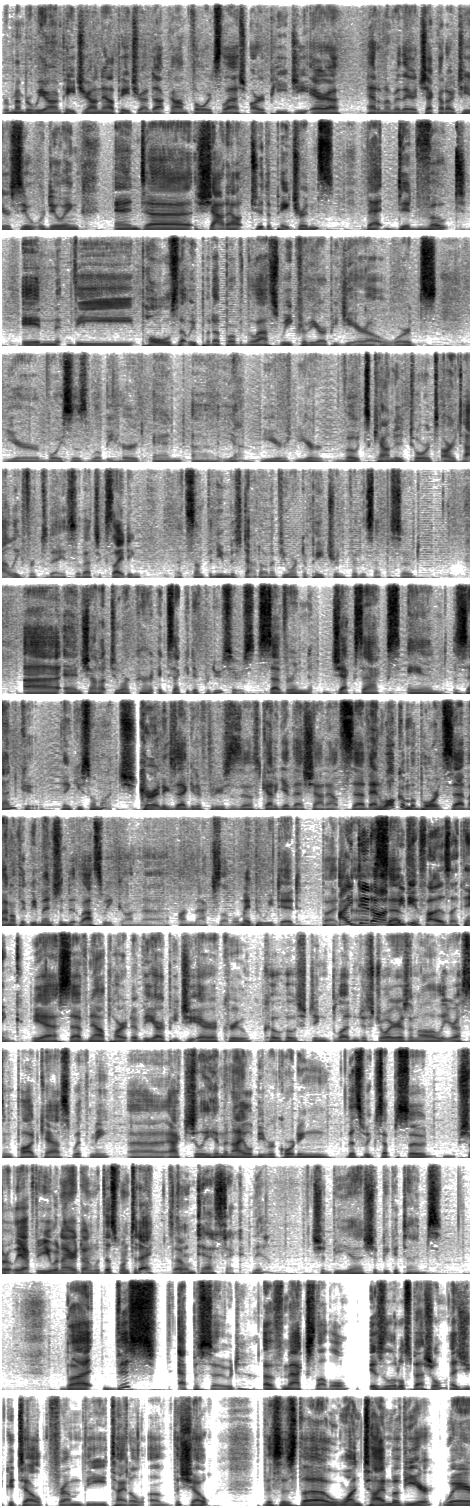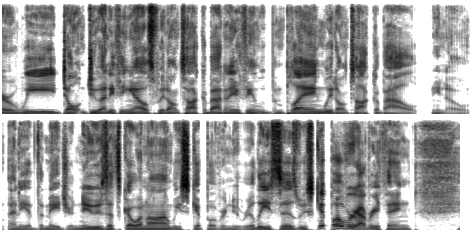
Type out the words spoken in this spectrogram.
Remember, we are on Patreon now, patreon.com forward slash RPG era. Head on over there, check out our tiers, see what we're doing, and uh, shout out to the patrons that did vote in the polls that we put up over the last week for the RPG era awards. Your voices will be heard, and uh, yeah, your your votes counted towards our tally for today. So that's exciting. That's something you missed out on if you weren't a patron for this episode. Uh, and shout out to our current executive producers, Sevren, Jexak, and Xancu. Thank you so much. Current executive producers, though, got to give that shout out, Sev. And welcome aboard, Sev. I don't think we mentioned it last week on uh, on Max Level. Maybe we did, but I uh, did on Sev- Media Files, I think. Yeah, Sev now part of the RPG era crew, co-hosting Blood and Destroyers on All Elite Wrestling podcast with me. Uh, actually, him and I will be recording this week's episode shortly after you and I are done with this one today. So Fantastic. yeah, should be uh, should be good times. But this episode of Max Level is a little special, as you could tell from the title of the show. This is the one time of year where we don't do anything else. We don't talk about anything we've been playing. We don't talk about, you know, any of the major news that's going on. We skip over new releases. We skip over everything.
